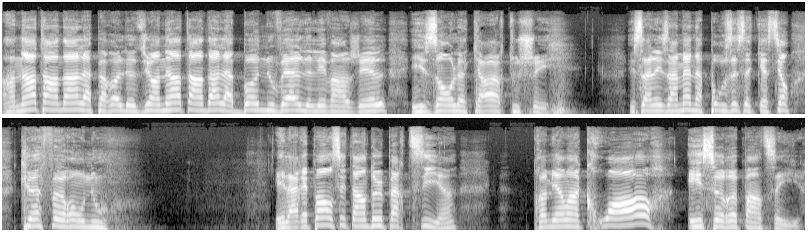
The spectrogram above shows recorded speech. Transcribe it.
En entendant la parole de Dieu, en entendant la bonne nouvelle de l'Évangile, ils ont le cœur touché. Et ça les amène à poser cette question, que ferons-nous? Et la réponse est en deux parties. Hein? Premièrement, croire et se repentir.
